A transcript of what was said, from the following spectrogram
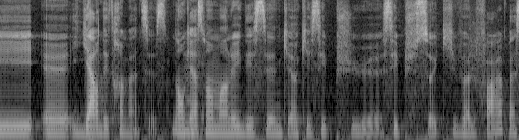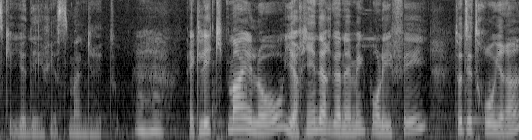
et euh, ils gardent des traumatismes. Donc, à ce moment-là, ils décident que, OK, c'est plus, euh, c'est plus ça qu'ils veulent faire parce qu'il y a des risques malgré tout. Fait que l'équipement est lourd, il n'y a rien d'ergonomique pour les filles, tout est trop grand,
